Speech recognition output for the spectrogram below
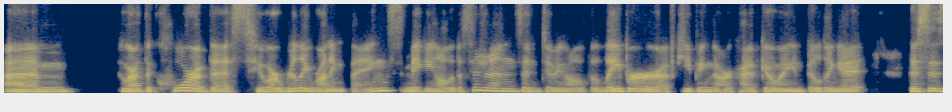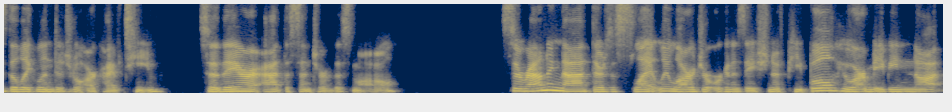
um, who are at the core of this, who are really running things, making all the decisions and doing all the labor of keeping the archive going and building it. This is the Lakeland Digital Archive team. So they are at the center of this model. Surrounding that, there's a slightly larger organization of people who are maybe not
